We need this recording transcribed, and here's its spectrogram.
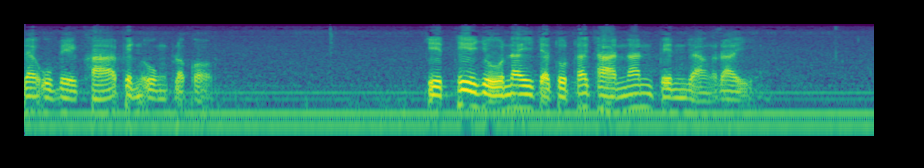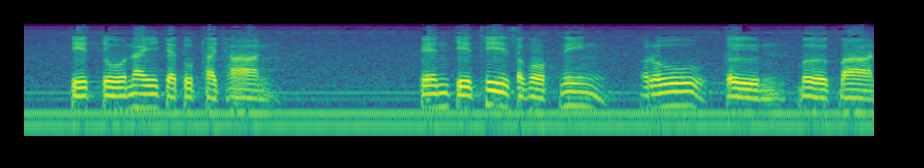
และอุเบกขาเป็นองค์ประกอบ จิตที่อยู่ในจตุตฌานนั้นเป็นอย่างไร จิตอยู่ในจตุตฌาน เป็นจิตที่สงบนิ่ง รู้ตื่น เบิกบาน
